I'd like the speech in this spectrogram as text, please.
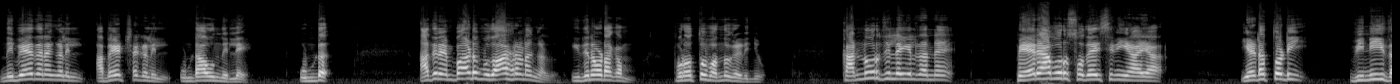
നിവേദനങ്ങളിൽ അപേക്ഷകളിൽ ഉണ്ടാവുന്നില്ലേ? ഉണ്ട്. അതിനെമ്പാടും ഉദാഹരണങ്ങൾ ഇതിനോടകം പുറത്തു വന്നു കഴിഞ്ഞു. കണ്ണൂർ ജില്ലയിൽ തന്നെ പേരാവൂർ സ്വദേശിനിയായ എടത്തൊടി വിനീത.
